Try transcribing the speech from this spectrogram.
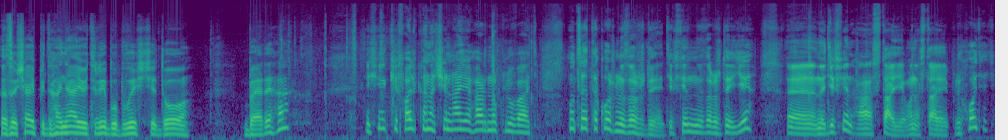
зазвичай підганяють рибу ближче до берега. І кефалька починає гарно клювати. Ну це також не завжди. Дельфін не завжди є. Е, не дельфін, а стаї. Вони стаї приходять.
